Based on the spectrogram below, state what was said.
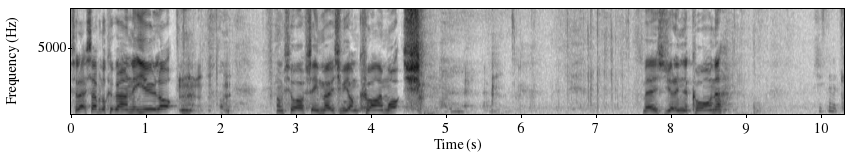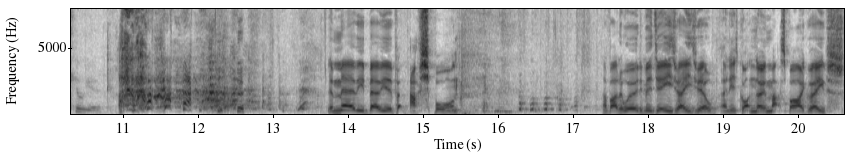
so let's have a look around at you lot. I'm sure I've seen most of you on Crime Watch. There's Jill in the corner. She's going to kill you. the Mary Berry of Ashbourne. I've had a word with DJ Drill and he's got no Max Bygraves.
